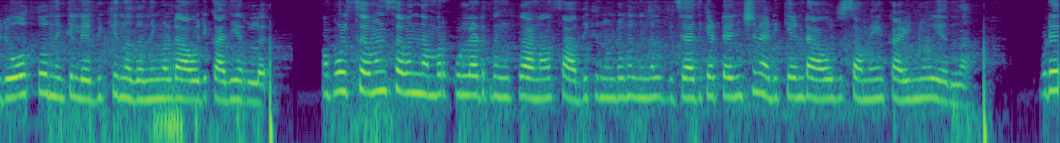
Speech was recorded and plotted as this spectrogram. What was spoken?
ഗ്രോത്തോ നിങ്ങൾക്ക് ലഭിക്കുന്നത് നിങ്ങളുടെ ആ ഒരു കരിയറിൽ അപ്പോൾ സെവൻ സെവൻ നമ്പർക്കുള്ളിടത്ത് നിങ്ങൾക്ക് കാണാൻ സാധിക്കുന്നുണ്ടെങ്കിൽ നിങ്ങൾ വിചാരിക്കുക ടെൻഷൻ അടിക്കേണ്ട ആ ഒരു സമയം കഴിഞ്ഞു എന്ന്. ഇവിടെ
